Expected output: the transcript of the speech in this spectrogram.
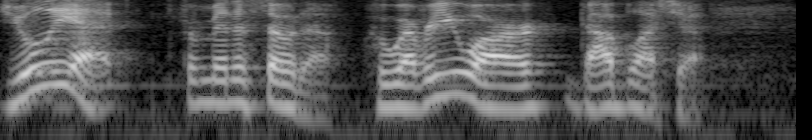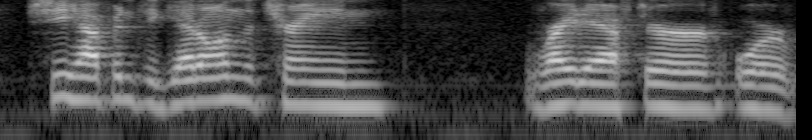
Juliet from Minnesota, whoever you are, God bless you she happened to get on the train right after or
